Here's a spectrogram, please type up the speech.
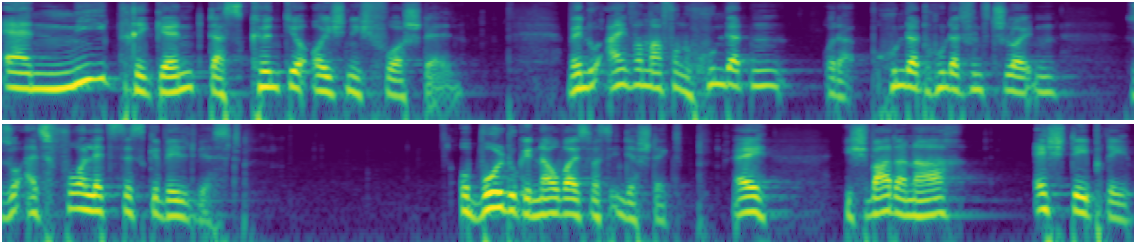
erniedrigend, das könnt ihr euch nicht vorstellen. Wenn du einfach mal von Hunderten oder 100, 150 Leuten so als Vorletztes gewählt wirst. Obwohl du genau weißt, was in dir steckt. Hey, ich war danach echt depré.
